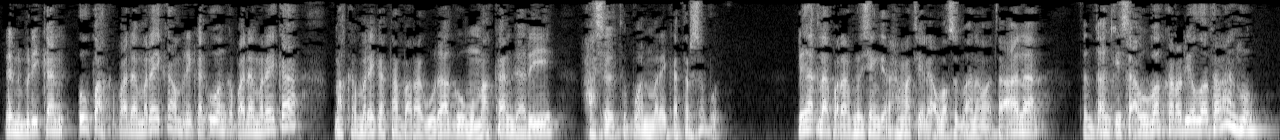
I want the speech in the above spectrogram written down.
dan memberikan upah kepada mereka, memberikan uang kepada mereka, maka mereka tanpa ragu-ragu memakan dari hasil tipuan mereka tersebut. Lihatlah para pemirsa yang dirahmati oleh Allah Subhanahu wa taala tentang kisah Abu Bakar radhiyallahu taala anhu.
